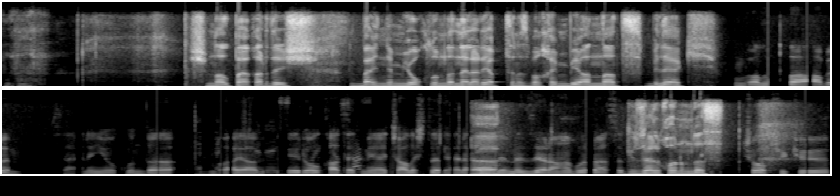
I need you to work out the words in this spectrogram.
sus. Şimdi Alpay kardeş benim yokluğumda neler yaptınız bakayım bir anlat bilek. Vallahi abim senin yokluğunda bayağı bir yol kat etmeye çalıştık. Ee. Geldiğimiz yer aha burası. Güzel konumdasın. Çok şükür,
